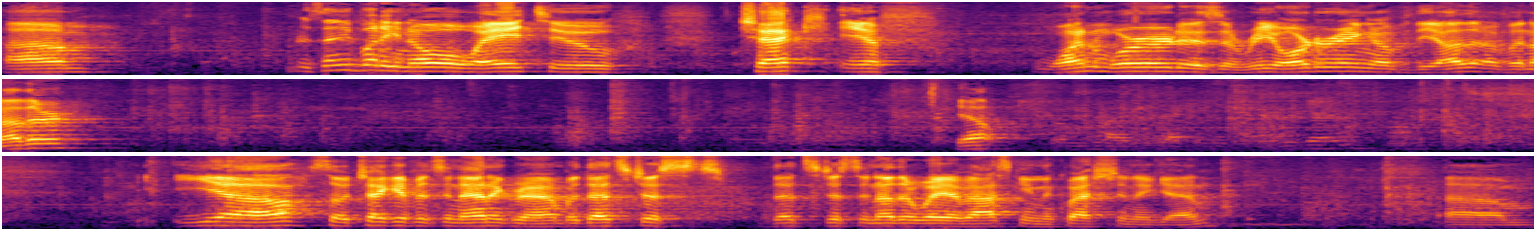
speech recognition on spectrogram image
Um, does anybody know a way to check if one word is a reordering of the other of another? Yeah. Yeah, so check if it's an anagram, but that's just that's just another way of asking the question again. Um,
